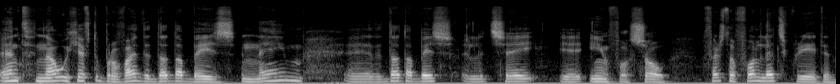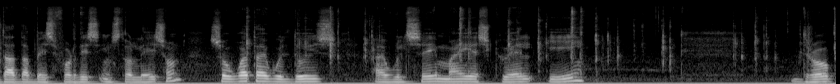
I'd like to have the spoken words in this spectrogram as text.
And now we have to provide the database name uh, the database let's say uh, info. So first of all let's create a database for this installation. So what I will do is I will say mysql e drop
